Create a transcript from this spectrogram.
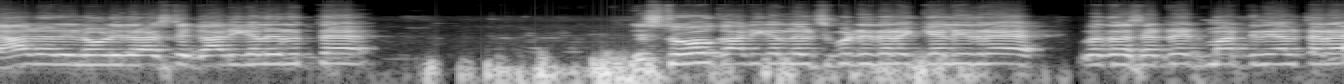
ಯಾರಲ್ಲಿ ನೋಡಿದ್ರೆ ಅಷ್ಟು ಗಾಡಿಗಳಿರುತ್ತೆ? ಎಷ್ಟೋ ಗಾಡಿಗಳು ನಿಲ್ಸಿಬಿಟ್ಟಿದ್ದಾರೆ ಕೇಳಿದ್ರೆ ಇವತ್ತರ ಸೆಟ್ರೇಟ್ ಮಾಡ್ತೀನಿ ಹೇಳ್ತಾರೆ.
